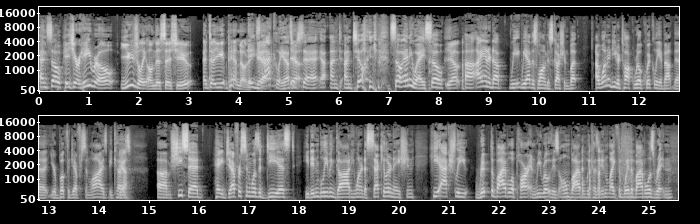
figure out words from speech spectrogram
and so he's your hero usually on this issue until you get pinned on it. Yeah. Exactly. That's what Yeah. she said. Uh, until so anyway, so uh, I ended up we we had this long discussion, but I wanted you to talk real quickly about the your book, The Jefferson Lies, because um, she said, "Hey, Jefferson was a deist. He didn't believe in God. He wanted a secular nation. He actually ripped the Bible apart and rewrote his own Bible because he didn't like the way the Bible was written."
